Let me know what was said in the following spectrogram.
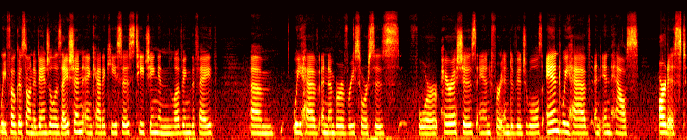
we focus on evangelization and catechesis, teaching and loving the faith. Um, we have a number of resources for parishes and for individuals, and we have an in house artist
